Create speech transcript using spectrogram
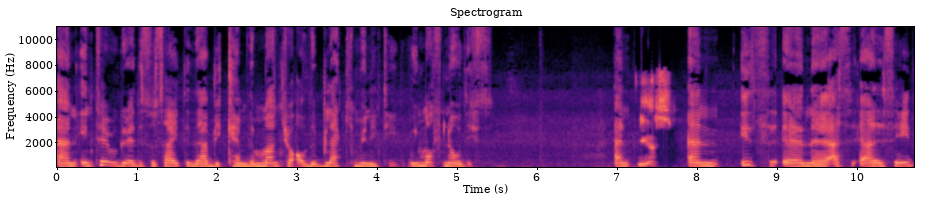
and integrate the society that became the mantra of the black community. We must know this. And Yes. and it's and uh, as I said,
